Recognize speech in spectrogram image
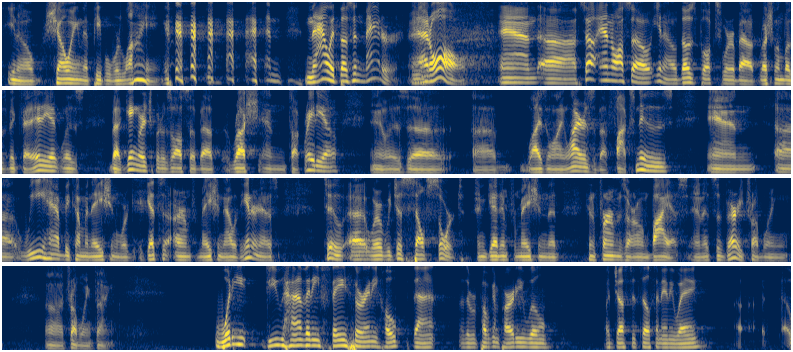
you know, showing that people were lying. and now it doesn't matter at all. And uh, so, and also, you know, those books were about Rush Limbaugh's Big Fat Idiot was about Gingrich, but it was also about Rush and talk radio, and it was uh, uh, Lies and Lying Liars about Fox News, and uh, we have become a nation where it gets our information now with the internet too, uh, where we just self-sort and get information that confirms our own bias, and it's a very troubling, uh, troubling thing. What do you do? You have any faith or any hope that the Republican Party will adjust itself in any way? Uh,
